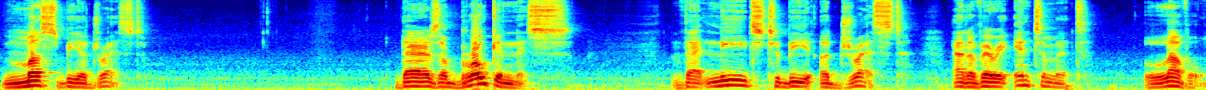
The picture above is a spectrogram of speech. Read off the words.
must be addressed. There's a brokenness that needs to be addressed at a very intimate level.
